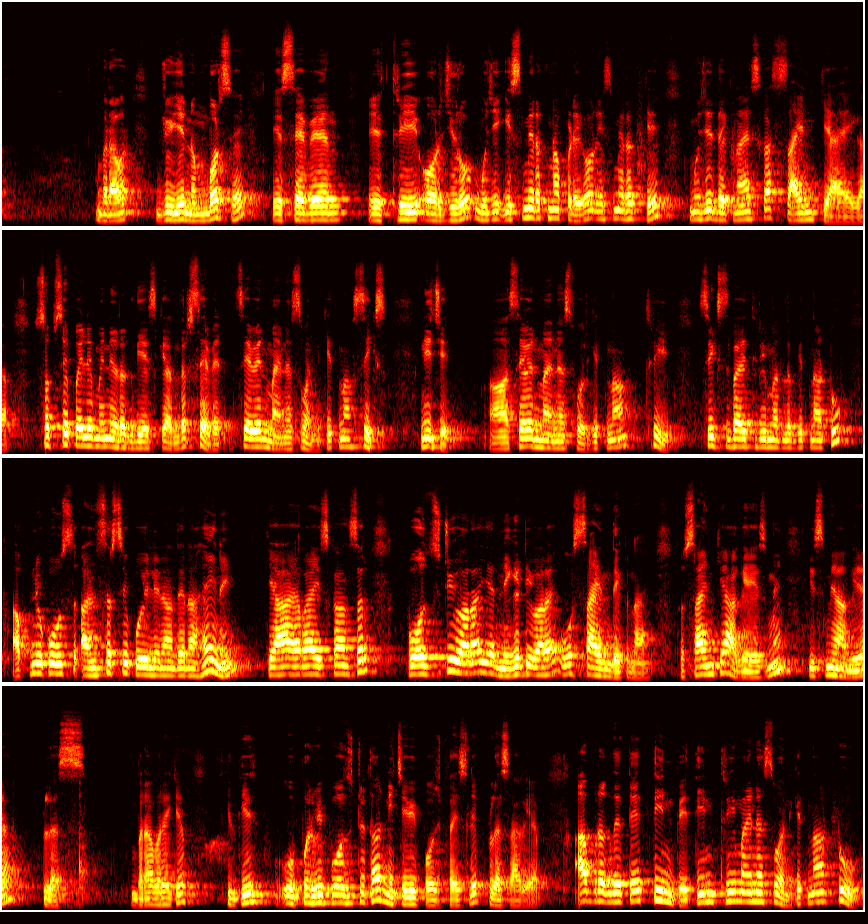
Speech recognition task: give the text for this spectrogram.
बराबर। जो ये नंबर्स है, ये सेवन ये थ्री और ज़ीरो मुझे इसमें रखना पड़ेगा और इसमें रख के मुझे देखना है इसका साइन क्या आएगा। सबसे पहले मैंने रख दिया इसके अंदर सेवन सेवन माइनस वन कितना? सिक्स नीचे सेवन माइनस फोर कितना? थ्री सिक्स बाई थ्री मतलब कितना? टू अपने को उस आंसर से कोई लेना देना है नहीं। क्या आ रहा है इसका आंसर पॉजिटिव आ रहा है या निगेटिव आ रहा है, वो साइन देखना है। तो साइन क्या आ गया इसमें? इसमें आ गया प्लस बराबर है क्या? क्योंकि ऊपर भी पॉजिटिव था, नीचे भी पॉजिटिव था, इसलिए प्लस आ गया। अब रख देते हैं तीन पे, तीन थ्री माइनस वन कितना? टू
